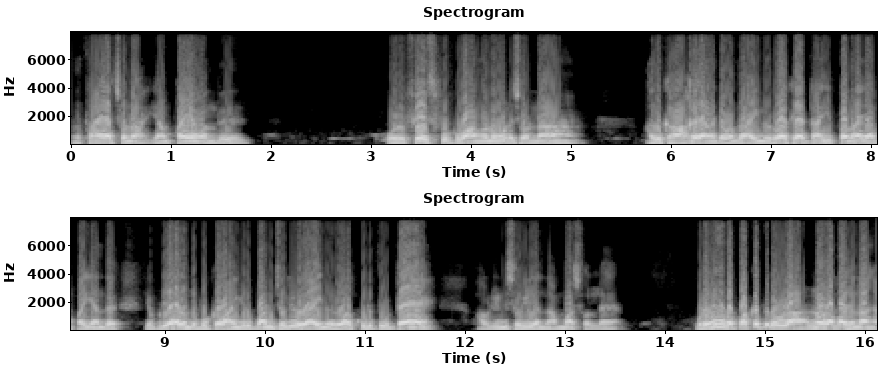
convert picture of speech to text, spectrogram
அந்த தாயார் சொன்னார் என் பையன் வந்து ஒரு ஃபேஸ்புக் வாங்கணும்னு சொன்னான் அதுக்காக என்கிட்ட வந்து ஐநூறுரூவா கேட்டான். இப்போ தான் என் பையன் அந்த எப்படியாவது அந்த புக்கை வாங்கியிருப்பான்னு சொல்லி ஒரு ஐநூறுரூவா கொடுத்து விட்டேன். அப்படின்னு சொல்லி அந்த அம்மா சொல்ல. உடனே அந்த பக்கத்தில் உள்ள இன்னொரு அம்மா சொன்னாங்க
